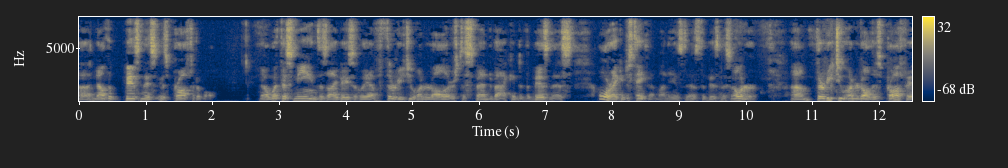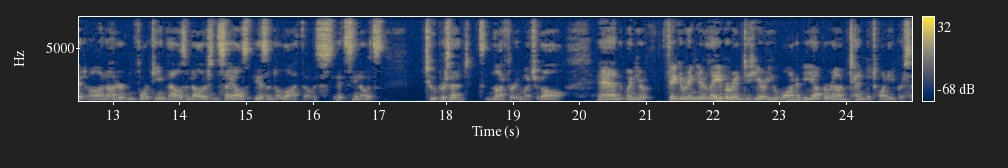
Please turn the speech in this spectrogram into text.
Uh, now the business is profitable. Now what this means is I basically have $3,200 to spend back into the business or I can just take that money as, as the business owner. Um, $3,200 profit on $114,000 in sales isn't a lot, though. It's, it's, you know, it's 2%. It's not very much at all. And when you're figuring your labor into here, you want to be up around 10 to 20%.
